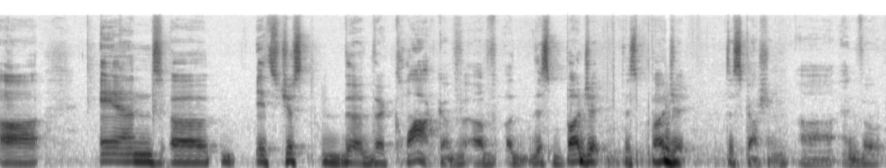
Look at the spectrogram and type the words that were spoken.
Uh, and uh, it's just the, the clock of, of, of this budget this budget discussion uh, and vote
